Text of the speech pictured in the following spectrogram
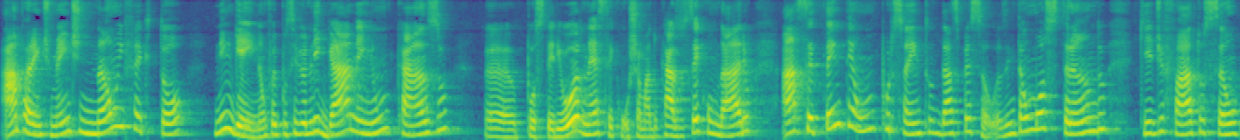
aparentemente não infectou ninguém, não foi possível ligar nenhum caso posterior, né, o chamado caso secundário, a 71% das pessoas. Então, mostrando que de fato são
